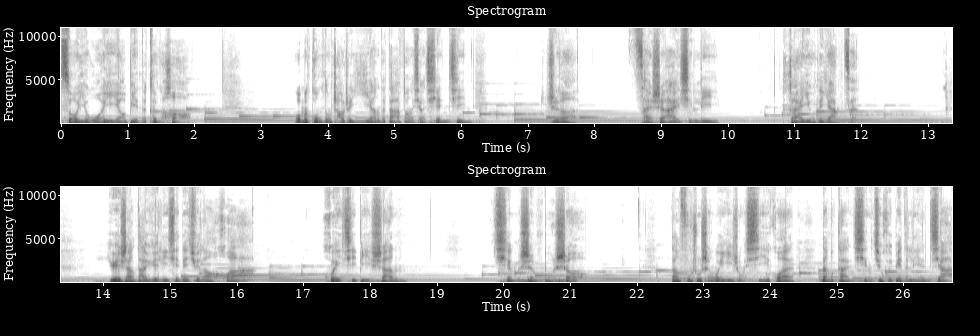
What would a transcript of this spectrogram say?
所以我也要变得更好。我们共同朝着一样的大方向前进，这才是爱情里该有的样子。越长大越理解那句老话：“惠己必伤，情深不寿。”当付出成为一种习惯，那么感情就会变得廉价。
